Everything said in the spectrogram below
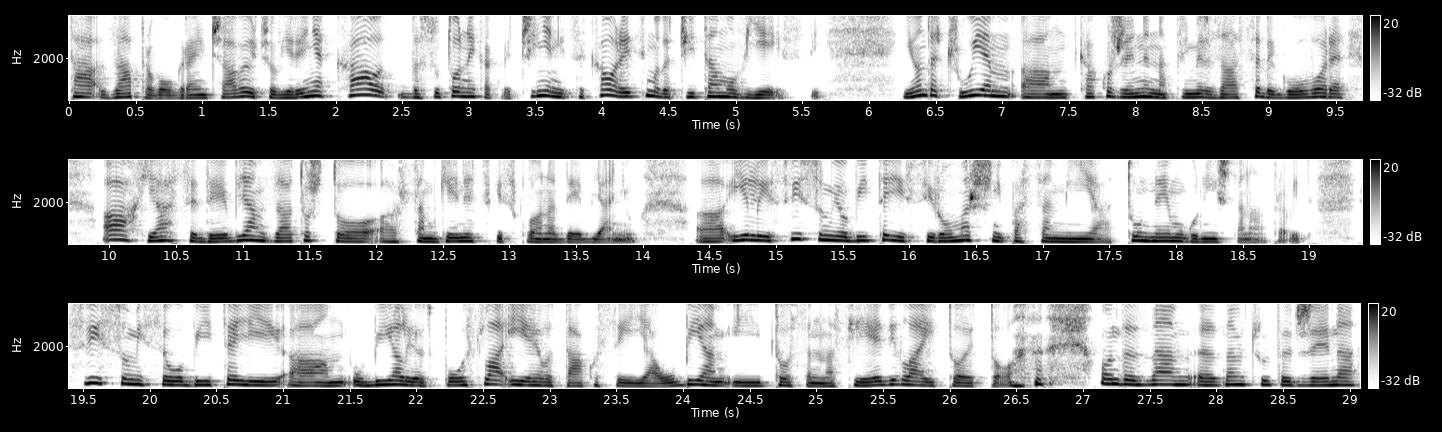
ta zapravo ograničavajuća uvjerenja kao da su to nekakve činjenice, kao recimo da čitamo vijesti. I onda čujem kako žene na primjer za sebe govore ah ja se debljam zato što sam genetski sklona debljanju ili svi su mi obitelji siromašni pa sam i ja, tu ne mogu ništa napraviti. Svi su mi se u obitelji ubijali od posla i evo tako se i ja ubijam i to sam naslijedila i to je to. Onda znam, znam čut od žena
